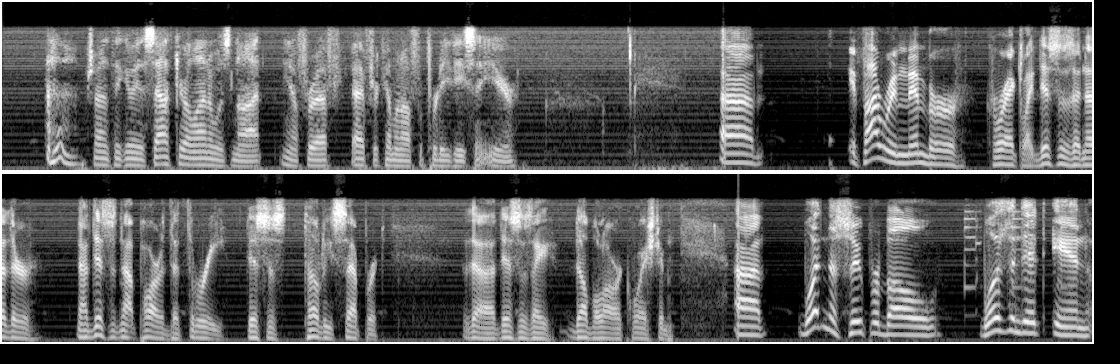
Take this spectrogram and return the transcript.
I'm trying to think of it. South Carolina was not. You know, for after, after coming off a pretty decent year. Um, if I remember correctly, this is another. Now, this is not part of the three. This is totally separate. The, this is a double R question. Uh, wasn't the Super Bowl? Wasn't it in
